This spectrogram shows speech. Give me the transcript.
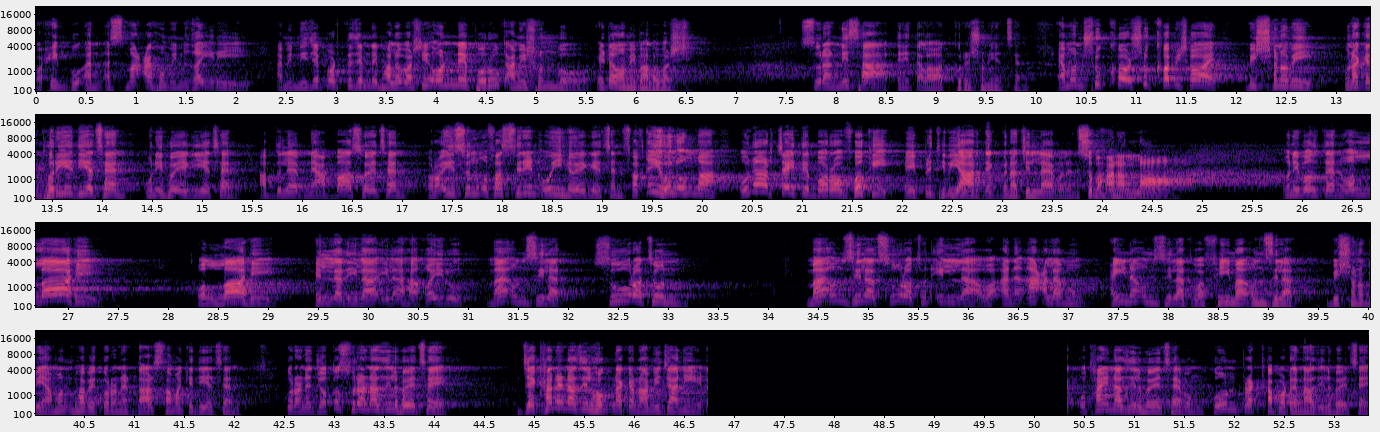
ওহিব্বু আন আসমাআহু মিন গায়রি। আমি নিজে পড়তে যেমনি ভালোবাসি, অন্যে পড়ুক, আমি শুনব। এটাও আমি ভালোবাসি। সুরা নিসা তিনি তেলাওয়াত করে শুনিয়েছেন। এমন সূক্ষ্ম সূক্ষ্ম বিষয় বিশ্বনবী উনাকে ধরিয়ে দিয়েছেন, উনি হয়ে গিয়েছেন। আব্দুল্লাহ ইবনে আব্বাস হয়েছেন, রইসুল মুফাসসিরিন উনি হয়ে গিয়েছেন, ফকিহুল উম্মাহ ওনার চাইতে বড় ফকি এই পৃথিবী আর দেখবে না, চিল্লায় বলেন, সুবহানাল্লাহ। উনি বলতেন, ওয়াল্লাহি ওয়াল্লাহি ইল্লাযী লা ইলাহা গায়রু মা উনজিলাত সূরাতুন, মা উনজিলাত সূরাতুন ইল্লা ওয়া আনা আ'লামু আইনা উনজিলাত ওয়া ফিমা উনজিলাত। বিশ্বনবী এমন ভাবে কোরআনের দার্স আমাকে দিয়েছেন কোরআনে যত সুরা নাজিল হয়েছে, যেখানে নাজিল হোক না কেন আমি জানি এটা কোথায় নাজিল হয়েছে এবং কোন প্রেক্ষাপটে নাজিল হয়েছে।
